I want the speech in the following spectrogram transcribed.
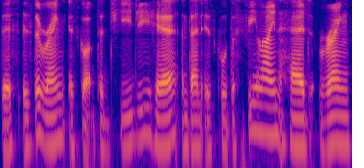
This is the ring. It's got the GG here, and then it's called the Feline Head Ring.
